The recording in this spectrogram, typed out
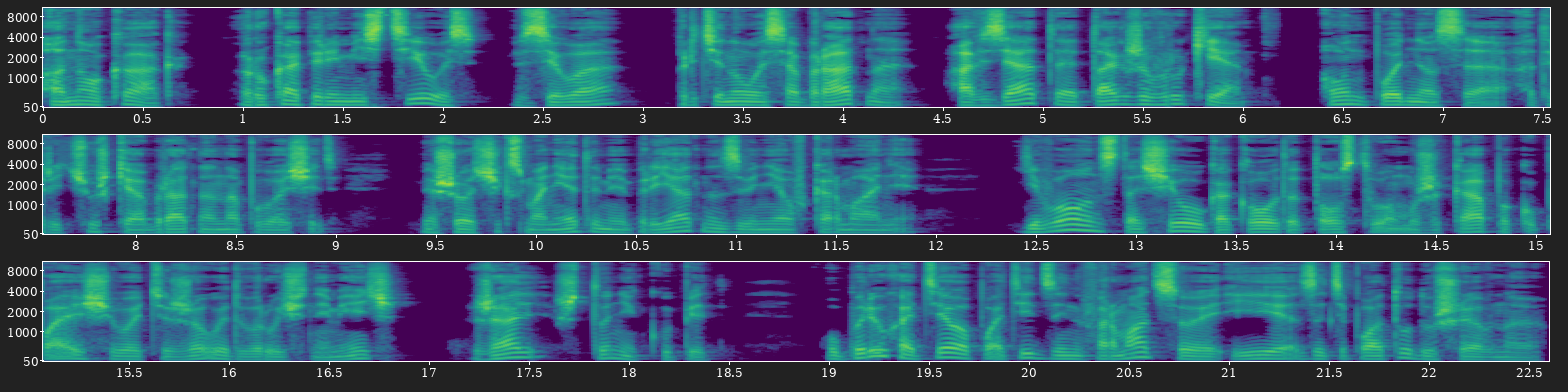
Оно как? Рука переместилась, взяла, притянулась обратно, а взятая также в руке. Он поднялся от речушки обратно на площадь. Мешочек с монетами приятно звенел в кармане. Его он стащил у какого-то толстого мужика, покупающего тяжелый двуручный меч. Жаль, что не купит. Упырю хотел оплатить за информацию и за теплоту душевную.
